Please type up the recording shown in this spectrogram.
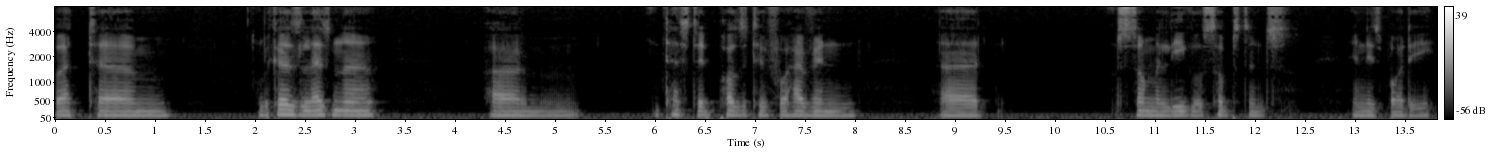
but um, because Lesnar um, tested positive for having uh, some illegal substance in his body,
